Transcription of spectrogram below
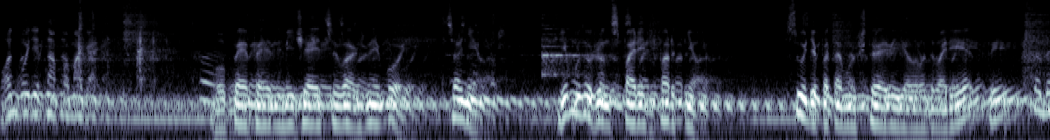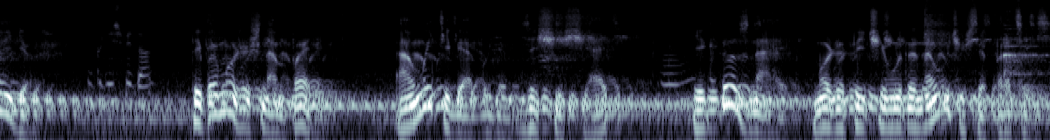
Он будет нам помогать. У Пепе намечается важный бой. Санио. Ему нужен спарринг партнер. Судя по тому, что я видел во дворе, ты подойдешь. В принципе, да. Ты поможешь нам, парень. А мы тебя будем защищать. И кто знает, может, ты чему-то научишься в процессе.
